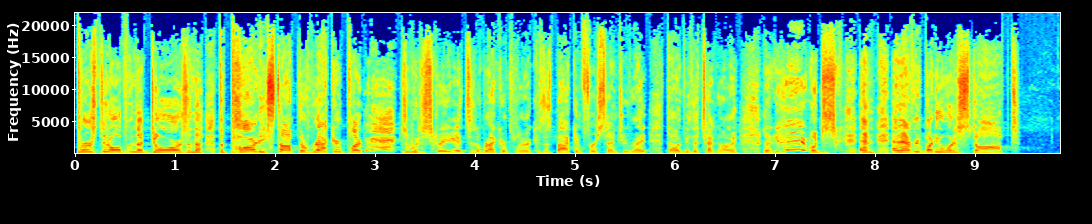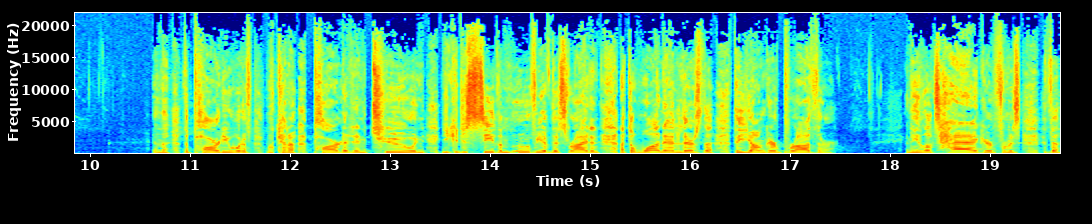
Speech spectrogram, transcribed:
Bursted open the doors and the, the party stopped. The record player, just scream, it's a record player because it's back in first century, right? That would be the technology. And, and everybody would have stopped. And the, the party would have, would kind of parted in two, and you could just see the movie of this, right? And at the one end, there's the, the younger brother. And he looks haggard from his the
